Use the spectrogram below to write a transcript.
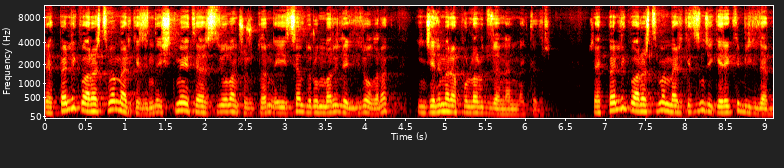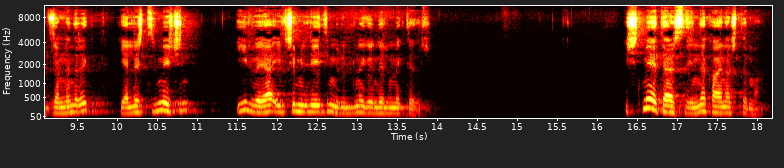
Rehberlik ve araştırma merkezinde işitme yetersizliği olan çocukların eğitsel durumları ile ilgili olarak inceleme raporları düzenlenmektedir. Rehberlik ve araştırma merkezince gerekli bilgiler düzenlenerek yerleştirme için il veya ilçe milli eğitim müdürlüğüne gönderilmektedir. İşitme yetersizliğinde kaynaştırma.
